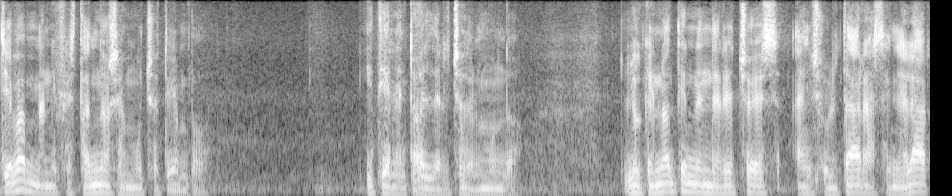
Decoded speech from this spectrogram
llevan manifestándose mucho tiempo y tienen todo el derecho del mundo. Lo que no tienen derecho es a insultar, a señalar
